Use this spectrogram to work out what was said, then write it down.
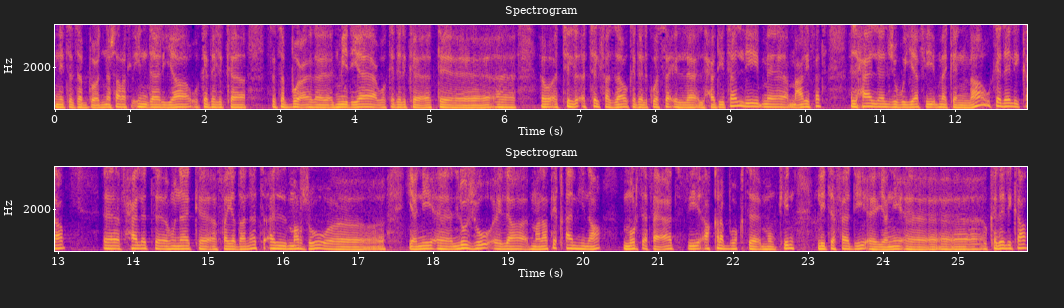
يعني تتبع النشرات الإنذارية وكذلك تتبع المذياع وكذلك التلفزة وكذلك وسائل الحديثة لمعرفة الحالة الجوية في مكان ما وكذلك في حالة هناك فيضانات المرجو آه، يعني آه، اللجوء إلى مناطق آمنة مرتفعات في أقرب وقت ممكن لتفادي يعني وكذلك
